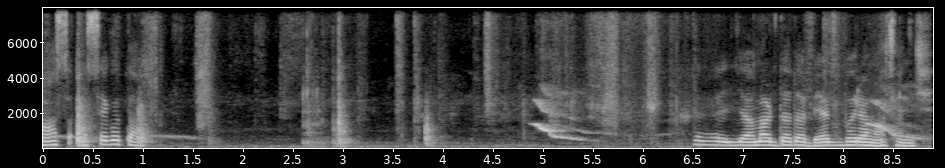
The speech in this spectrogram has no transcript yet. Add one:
মাছ আছে কোথা এই যে আমার দাদা ব্যাগ ভরা মাছ আনছে।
